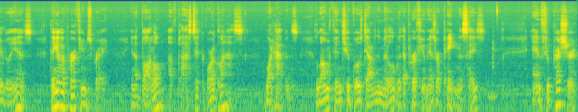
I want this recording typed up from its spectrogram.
It really is. Think of a perfume spray in a bottle of plastic or glass. What happens? A long thin tube goes down in the middle where that perfume is, or paint in this case, and through pressure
